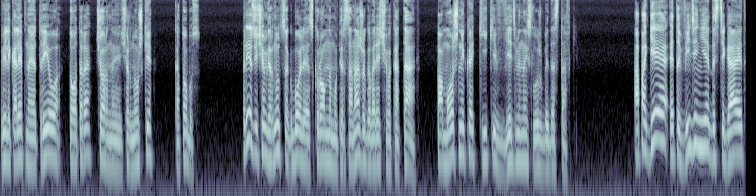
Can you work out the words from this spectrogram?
Великолепное трио Тотора, черные чернушки, Котобус. Прежде чем вернуться к более скромному персонажу говорящего кота, помощника Кики в ведьминой службе доставки. Апогея это видение достигает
